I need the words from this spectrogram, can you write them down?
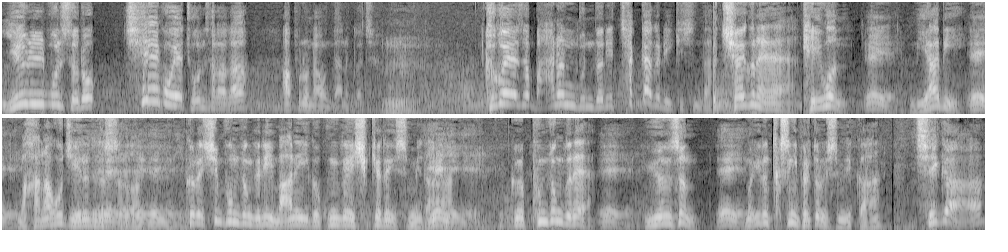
엷을수록 최고의 좋은 사과가 앞으로 나온다는 거죠. 그거에서 많은 분들이 착각을 일으키신다. 최근에 K1, 예, 예. 미야비, 예, 예. 뭐 하나호지 예를 들어서 예, 예, 예, 예. 그런 신품 종들이 많이 그 공대에 식재되어 있습니다. 그 품종들의. 유연성. 뭐 이런 특성이 별도로 있습니까? 제가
